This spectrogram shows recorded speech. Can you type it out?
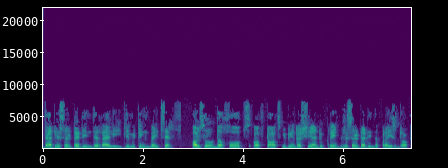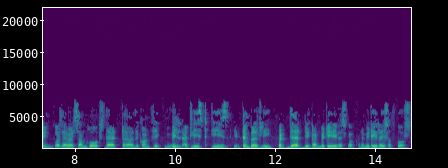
that resulted in the rally limiting by itself. Also, the hopes of talks between Russia and Ukraine resulted in the price dropping because there were some hopes that uh, the conflict will at least ease temporarily, but that did not materialize, materialize of course.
